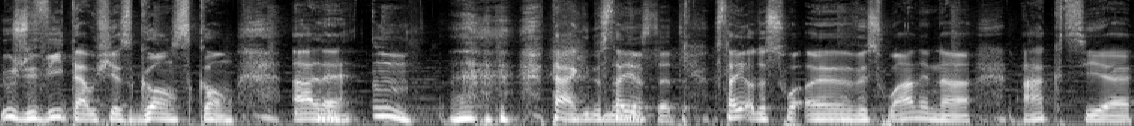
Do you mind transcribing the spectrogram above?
Już witał się z gąską, ale. Mm. tak, i dostaje, no zostaje e, wysłany na akcję,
